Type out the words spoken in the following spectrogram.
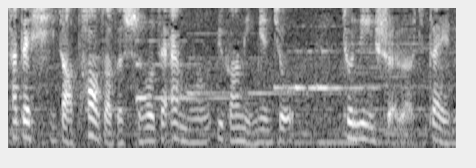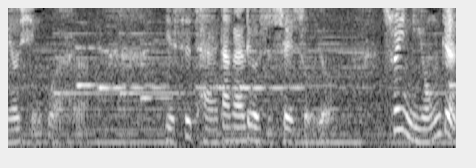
他在洗澡泡澡的时候，在按摩浴缸里面就。就溺水了，就再也没有醒过来了，也是才大概六十岁左右。所以你永远，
